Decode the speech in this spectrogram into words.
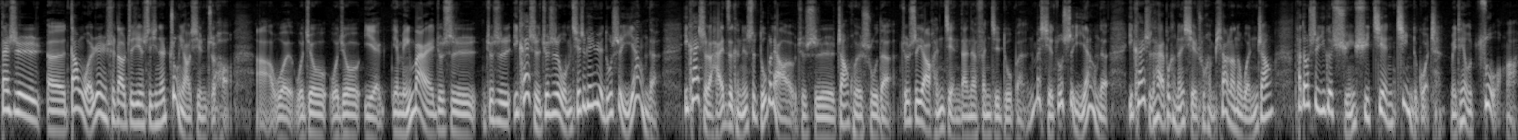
但是呃，当我认识到这件事情的重要性之后啊，我我就我就也也明白，就是就是一开始就是我们其实跟阅读是一样的，一开始的孩子肯定是读不了就是章回书的，就是要很简单的分级读本。那么写作是一样的，一开始他也不可能写出很漂亮的文章，它都是一个循序渐进的过程，每天有做啊。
